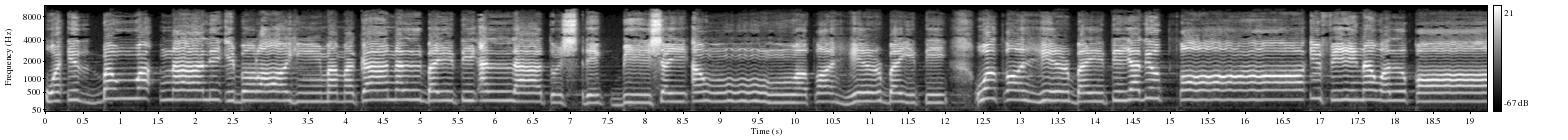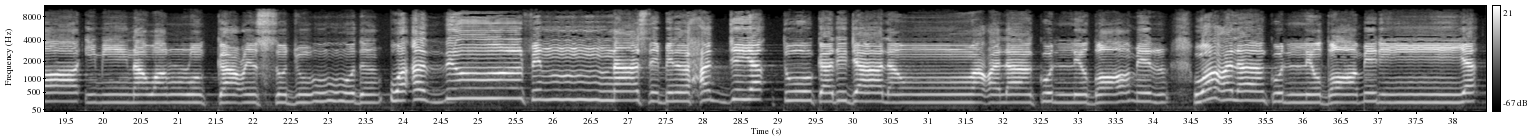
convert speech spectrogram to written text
وإذ بوأنا لإبراهيم مكان البيت ألا تشرك بي شيئا وطهر بيتي وطهر بيتي للطائفين والقائمين والركع السجود وأذن في الناس بالحج يأتوك رجالا وعلى كل ضامر وعلى كل ضامر يأتي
